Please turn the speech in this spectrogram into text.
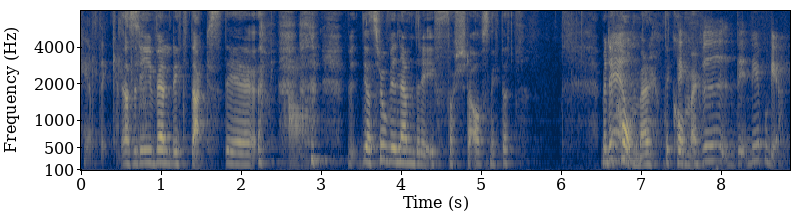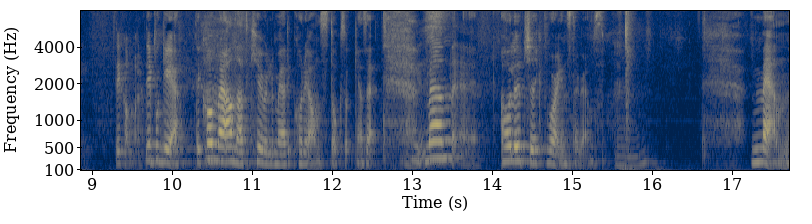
helt enkelt. Alltså det är väldigt dags. Det är, ja. jag tror vi nämnde det i första avsnittet. Men det Men- kommer, det kommer. Det, vi, det, det är på G. Det kommer. Det är på G. Det kommer annat kul med koreanskt också kan jag säga. Ja, Men det. Håll utkik på våra Instagrams. Mm. Men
